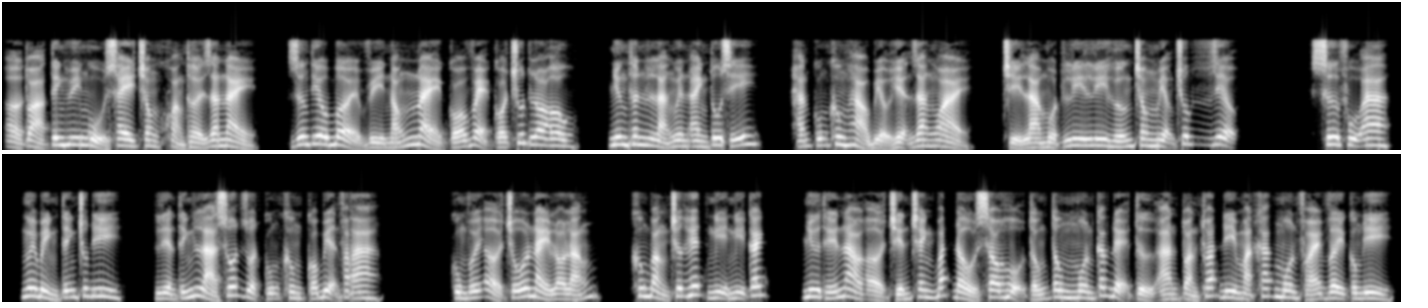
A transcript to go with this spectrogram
Ở tỏa tinh huy ngủ say trong khoảng thời gian này, Dương Tiêu bởi vì nóng nảy có vẻ có chút lo âu, nhưng thân là nguyên anh tu sĩ, hắn cũng không hảo biểu hiện ra ngoài, chỉ là một ly ly hướng trong miệng chút rượu. Sư phụ A, ngươi bình tĩnh chút đi, liền tính là sốt ruột cũng không có biện pháp A. Cùng với ở chỗ này lo lắng, không bằng trước hết nghị nghị cách, như thế nào ở chiến tranh bắt đầu sau hộ tống tông môn các đệ tử an toàn thoát đi mặt khác môn phái vây công đi.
